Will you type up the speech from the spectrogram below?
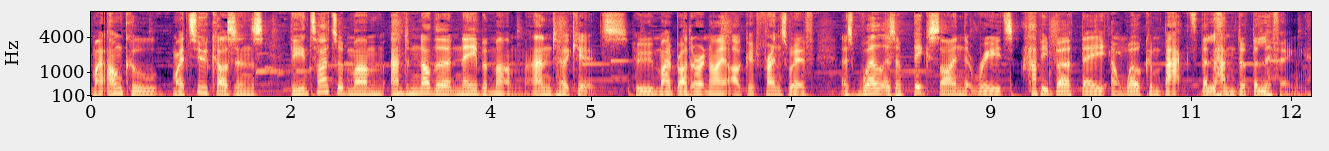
my uncle, my two cousins, the entitled mum, and another neighbour mum and her kids, who my brother and I are good friends with, as well as a big sign that reads, Happy birthday and welcome back to the land of the living.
